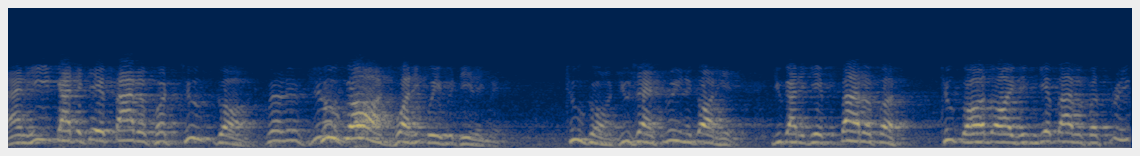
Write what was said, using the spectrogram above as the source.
And he's got to give Bible for two gods. Well, if you Two gods, what we were dealing with. Two gods. You said three in the Godhead. You got to give Bible for two gods, or you can give Bible for three.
